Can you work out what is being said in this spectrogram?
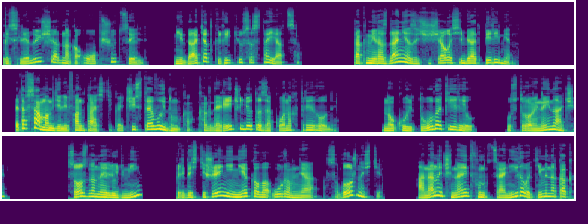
преследующие, однако, общую цель – не дать открытию состояться. Так мироздание защищало себя от перемен. Это в самом деле фантастика, чистая выдумка, когда речь идет о законах природы. Но культура, Кирилл, устроена иначе. Созданная людьми, при достижении некого уровня сложности, она начинает функционировать именно как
